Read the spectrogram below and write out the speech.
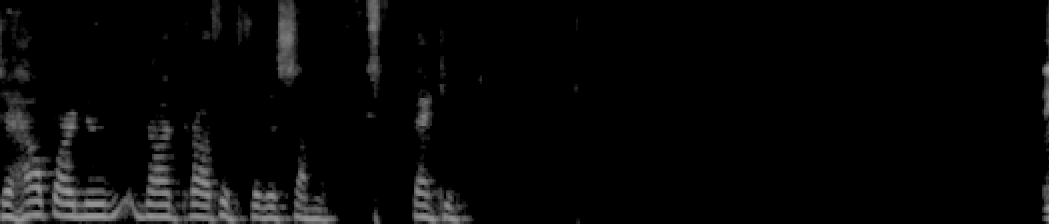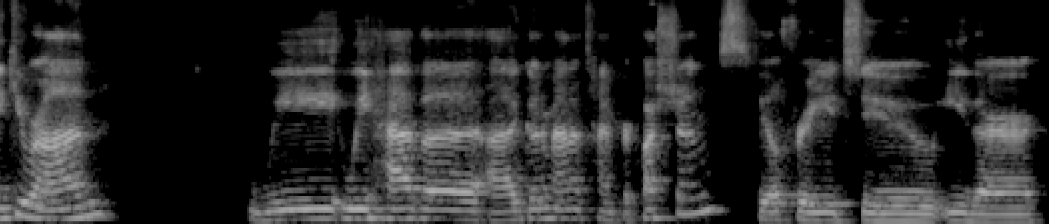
to help our new nonprofit for the summer. Thank you. Thank you, Ron. We we have a, a good amount of time for questions. Feel free to either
